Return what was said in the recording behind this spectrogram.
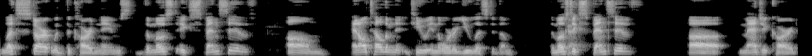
Let's start with the card names. The most expensive, um, and I'll tell them to you in the order you listed them. The most Okay. expensive, uh, magic card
